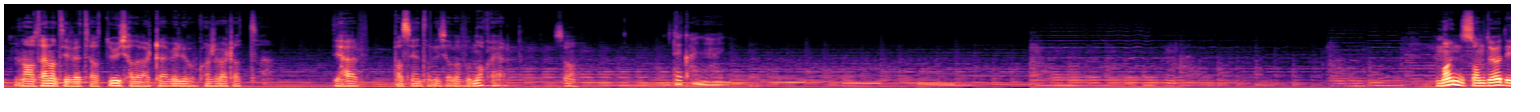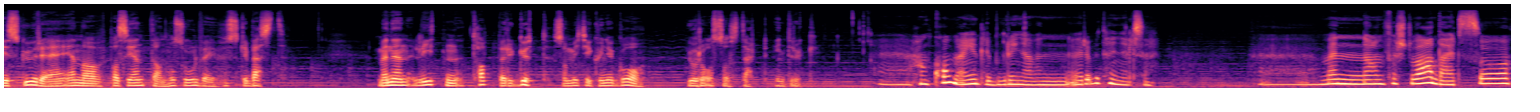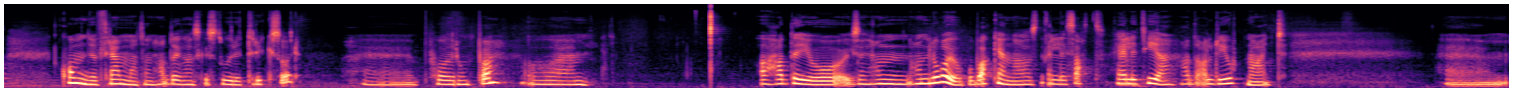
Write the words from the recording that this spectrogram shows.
Men alternativet til at du ikke hadde vært der, ville jo kanskje vært at de her pasientene ikke hadde fått noe hjelp. Så Det kan hende. Mannen som døde i skuret er en av pasientene hos Solveig husker best. Men en liten, tapper gutt som ikke kunne gå, gjorde også sterkt inntrykk. Eh, Han kom egentlig pga. en ørebetennelse. Eh, Men når han først var der, så kom det jo frem at han hadde ganske store trykksår eh, på rumpa. Og, hadde jo han, han, lå jo på bakken, og, eller satt, hele tida. Hadde aldri gjort noe annet. Um,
